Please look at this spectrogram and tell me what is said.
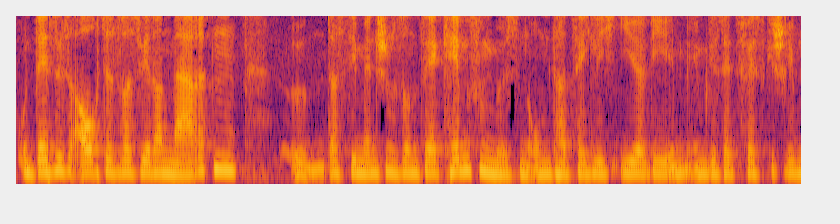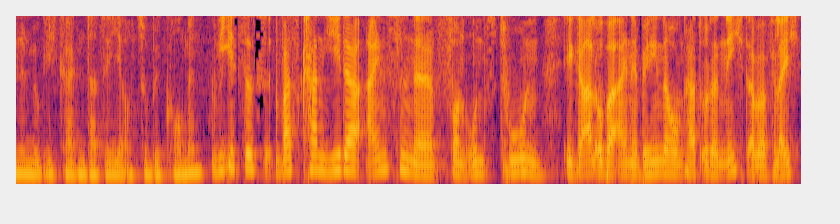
Und das ist auch das, was wir dann merken, dass die Menschen so sehr kämpfen müssen, um tatsächlich ihr die im, im, Gesetz festgeschriebenen Möglichkeiten tatsächlich auch zu bekommen. Wie ist das, was kann jeder Einzelne von uns tun, egal ob er eine Behinderung hat oder nicht, aber vielleicht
